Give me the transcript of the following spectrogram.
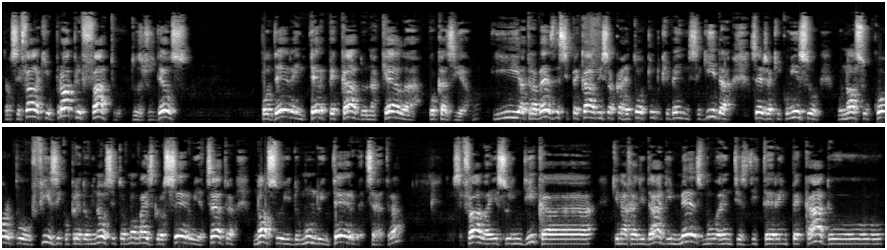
Então se fala que o próprio fato dos judeus poderem ter pecado naquela ocasião, e através desse pecado isso acarretou tudo que vem em seguida, seja que com isso o nosso corpo físico predominou, se tornou mais grosseiro e etc., nosso e do mundo inteiro, etc Se fala, isso indica que na realidade, mesmo antes de terem pecado,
